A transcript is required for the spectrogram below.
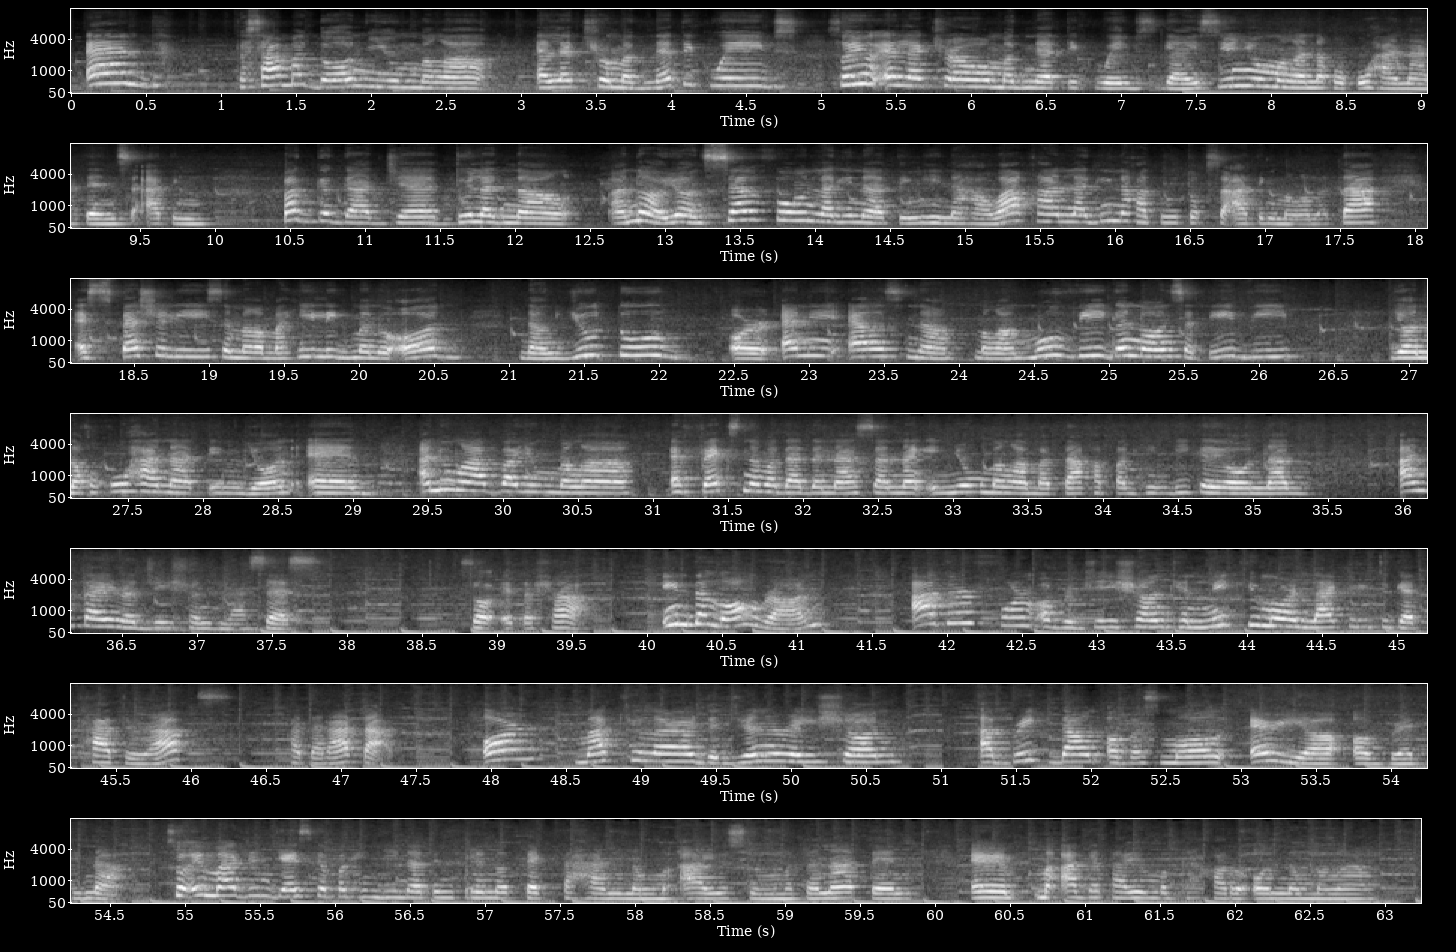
And, kasama doon yung mga electromagnetic waves. So, yung electromagnetic waves, guys, yun yung mga nakukuha natin sa ating paggagadget. Tulad ng, ano, yon cellphone, lagi nating hinahawakan, laging nakatutok sa ating mga mata. Especially sa mga mahilig manood ng YouTube or any else na mga movie, ganon, sa TV. Yon, nakukuha natin yon And ano nga ba yung mga effects na madadanasan ng inyong mga mata kapag hindi kayo nag anti-radiation glasses? So, ito siya. In the long run, other form of radiation can make you more likely to get cataracts, catarata, or macular degeneration, a breakdown of a small area of retina. So imagine guys, kapag hindi natin prinotektahan ng maayos yung mata natin, eh maaga tayong magkakaroon ng mga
